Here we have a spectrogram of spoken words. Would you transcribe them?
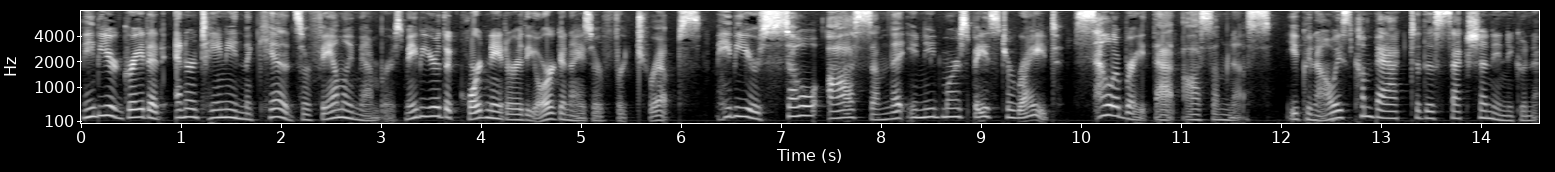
Maybe you're great at entertaining the kids or family members. Maybe you're the coordinator or the organizer for trips. Maybe you're so awesome that you need more space to write. Celebrate that awesomeness. You can always come back to this section and you can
